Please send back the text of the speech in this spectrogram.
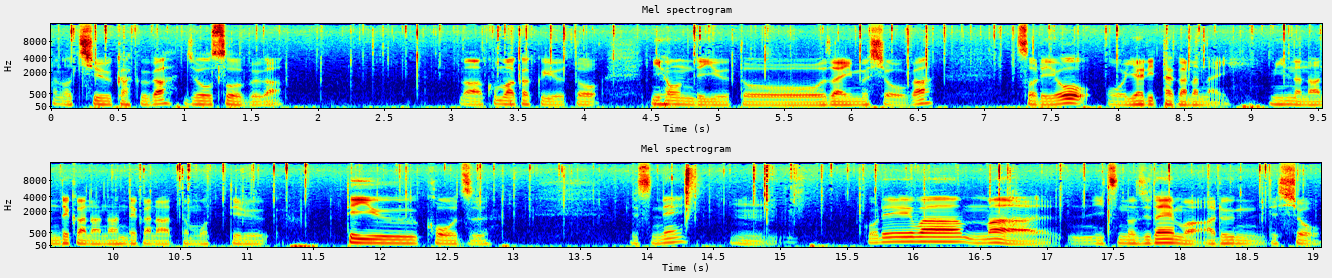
あの中核が上層部がまあ細かく言うと日本で言うと財務省がそれをやりたがらない。みんななんでかななんでかなと思ってるっていう構図ですね。うん。これはまあいつの時代もあるんでしょう。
